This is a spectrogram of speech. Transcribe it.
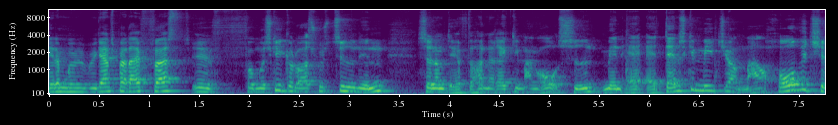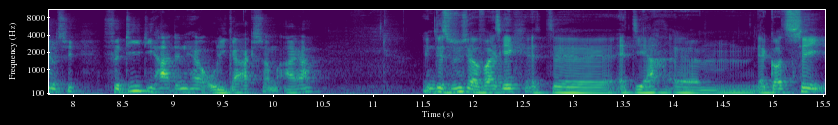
Adam, jeg vil gerne spørge dig først, øh, for måske kan du også huske tiden inden, selvom det efterhånden er rigtig mange år siden, men er, er danske medier meget hårde ved Chelsea, fordi de har den her oligark som ejer? Jamen, det synes jeg faktisk ikke, at, øh, at de er. Øh, jeg kan godt se,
